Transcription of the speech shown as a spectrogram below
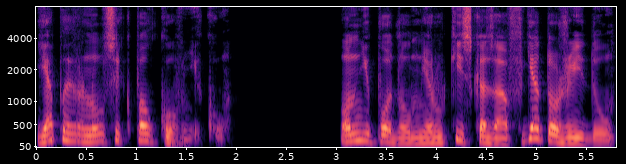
я повернулся к полковнику. Он не подал мне руки, сказав, «Я тоже иду.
